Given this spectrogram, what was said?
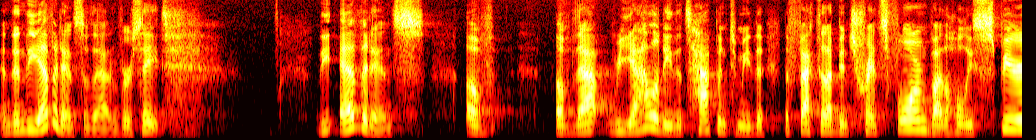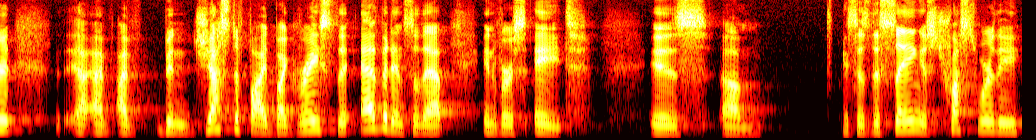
And then the evidence of that in verse 8. The evidence of of that reality that's happened to me, the, the fact that I've been transformed by the Holy Spirit, I've, I've been justified by grace. The evidence of that in verse 8 is um, he says, This saying is trustworthy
